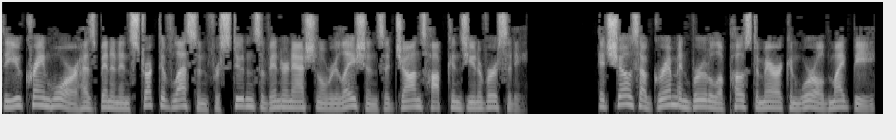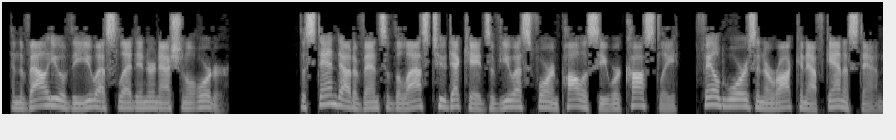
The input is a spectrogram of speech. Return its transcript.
The Ukraine war has been an instructive lesson for students of international relations at Johns Hopkins University. It shows how grim and brutal a post American world might be, and the value of the U.S. led international order. The standout events of the last two decades of U.S. foreign policy were costly, failed wars in Iraq and Afghanistan,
